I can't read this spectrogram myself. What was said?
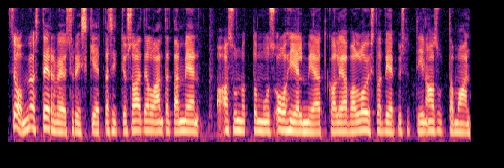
Se on myös terveysriski, että sitten jos ajatellaan tätä meidän asunnottomuusohjelmia, jotka oli aivan loistavia, pystyttiin asuttamaan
